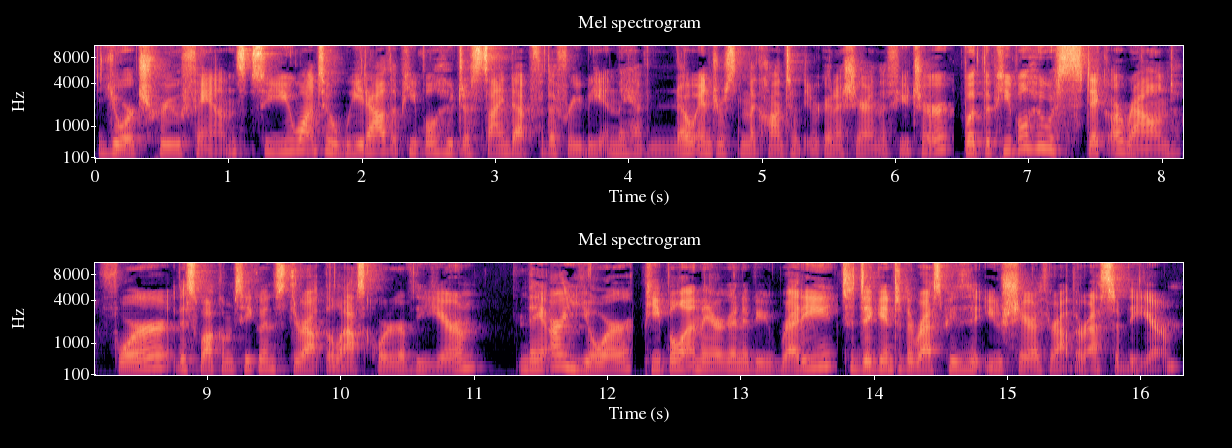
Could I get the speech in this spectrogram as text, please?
your true fans. So you want to weed out the people who just signed up for the freebie and they have no interest in the content that you're going to share in the future. But the people who stick around for this welcome sequence throughout the last quarter of the year, they are your people and they are going to be ready to dig into the recipes that you share throughout the rest of the year.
